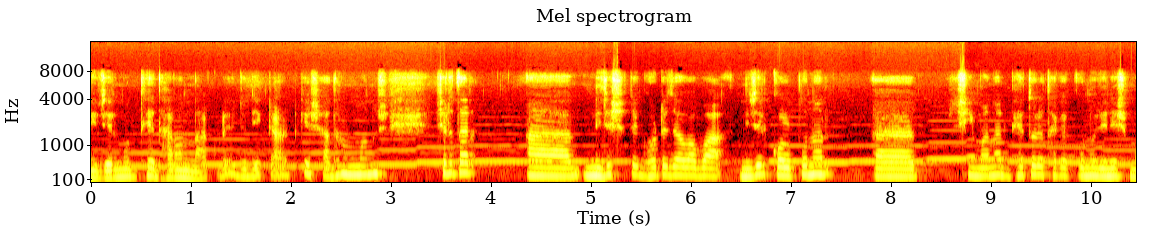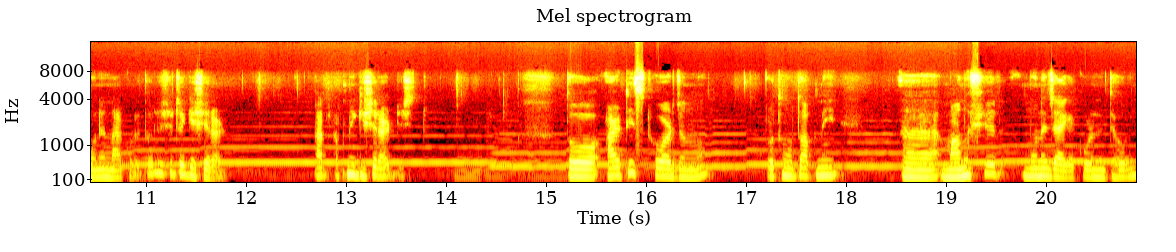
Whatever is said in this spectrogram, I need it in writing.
নিজের মধ্যে ধারণ না করে, যদি একটা আর্টকে সাধারণ মানুষ সেটা তার নিজের সাথে ঘটে যাওয়া বা নিজের কল্পনার সীমানার ভেতরে থাকা কোনো জিনিস মনে না করে, তাহলে সেটা কিসের আর্ট? আর আপনি কিসের আর্টিস্ট? তো আর্টিস্ট হওয়ার জন্য প্রথমত আপনি মানুষের মনে জায়গা করে নিতে হবেন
